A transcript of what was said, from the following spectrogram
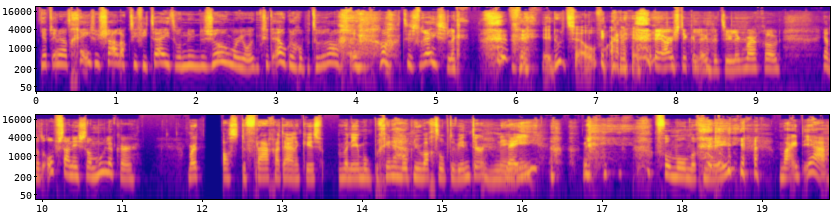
je hebt inderdaad geen sociale activiteit. Want nu in de zomer, joh, ik zit elke dag op het terras. En, oh, het is vreselijk. Ja, je doet het zelf, maar nee. Nee, hartstikke leuk natuurlijk. Maar gewoon, ja, dat opstaan is dan moeilijker. Als de vraag uiteindelijk is, wanneer moet ik beginnen? Ja. Moet ik nu wachten op de winter? Nee. Nee. Volmondig nee. Maar ja,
